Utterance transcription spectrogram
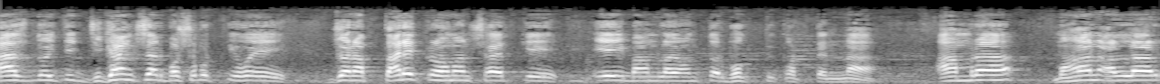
রাজনৈতিক জিঘাংসার বশবর্তী হয়ে জনাব তারেক রহমান সাহেবকে এই মামলায় অন্তর্ভুক্ত করতেন না। আমরা মহান আল্লাহর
